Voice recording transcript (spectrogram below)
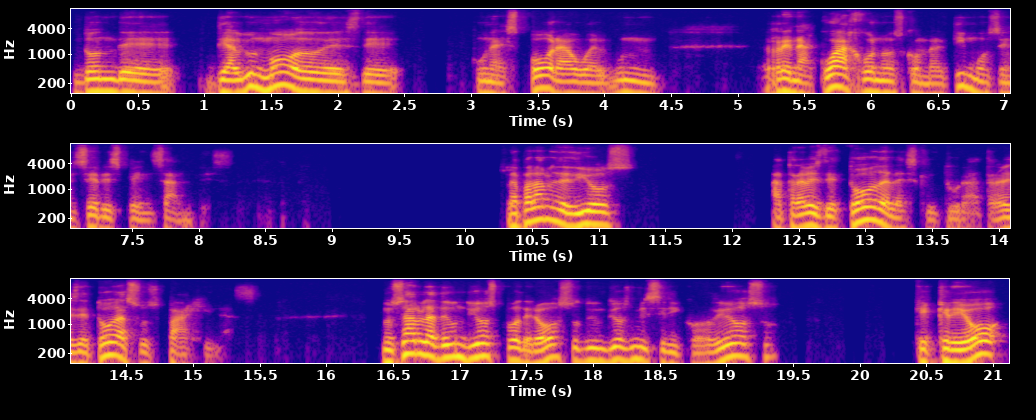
donde de algún modo desde una espora o algún renacuajo nos convertimos en seres pensantes. La palabra de Dios, a través de toda la escritura, a través de todas sus páginas, nos habla de un Dios poderoso, de un Dios misericordioso, que creó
